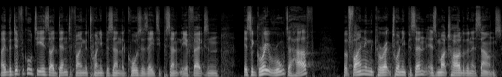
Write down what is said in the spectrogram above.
like the difficulty is identifying the 20% that causes 80% of the effects. And it's a great rule to have, but finding the correct 20% is much harder than it sounds.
